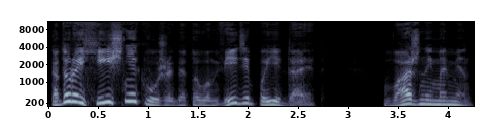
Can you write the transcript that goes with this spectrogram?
которое хищник в уже готовом виде поедает. Важный момент.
